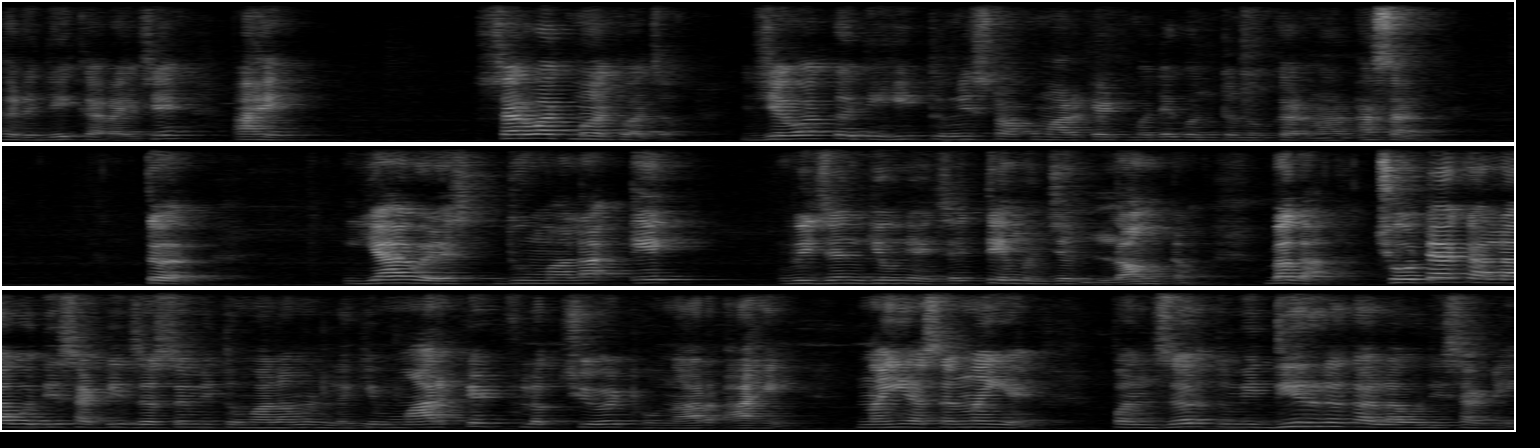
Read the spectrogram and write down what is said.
खरेदी करायचे आहेत. सर्वात महत्वाचं जेव्हा कधीही तुम्ही स्टॉक मार्केटमध्ये गुंतवणूक करणार असाल तर यावेळेस तुम्हाला एक विजन घेऊन यायचं ते म्हणजे लॉंग टर्म बघा छोट्या कालावधीसाठी जसं मी तुम्हाला म्हणलं की मार्केट फ्लक्च्युएट होणार आहे. नाही असं नाहीये. पण जर तुम्ही दीर्घ कालावधीसाठी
